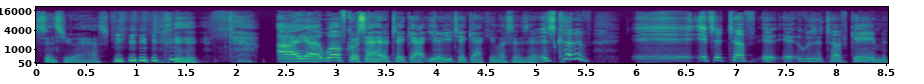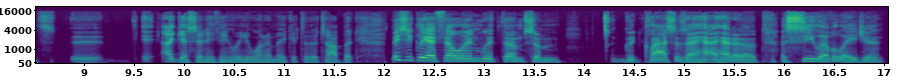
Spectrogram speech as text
since you ask, I uh, well, of course, I had to take act. You know, you take acting lessons, and it's kind of eh, it's a tough. It, it was a tough game. It's. Uh, it, I guess anything where you want to make it to the top, but basically, I fell in with um, some good classes. I, I had a, a C level agent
